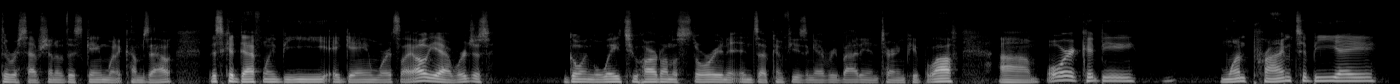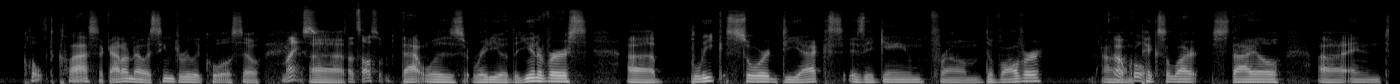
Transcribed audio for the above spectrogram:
the reception of this game when it comes out. This could definitely be a game where it's like, oh yeah, we're just going way too hard on the story and it ends up confusing everybody and turning people off. Um, or it could be one prime to be a cult classic. I don't know. It seemed really cool. So nice. Uh, That's awesome. That was Radio the Universe. Uh, Bleak Sword DX is a game from Devolver, um, Oh, cool. pixel art style, uh, and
